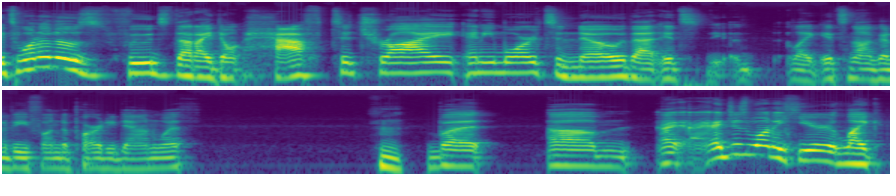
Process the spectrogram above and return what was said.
it's one of those foods that I don't have to try anymore to know that it's like it's not going to be fun to party down with. Hmm. But um, I I just want to hear like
